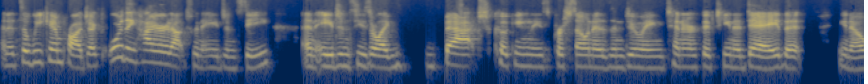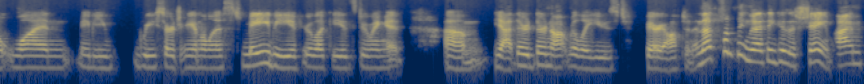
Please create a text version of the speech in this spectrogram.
and it's a weekend project, or they hire it out to an agency. And agencies are like batch cooking these personas and doing 10 or 15 a day that, you know, one maybe research analyst, maybe if you're lucky, is doing it. Um, yeah, they're they're not really used very often. And that's something that I think is a shame. I'm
